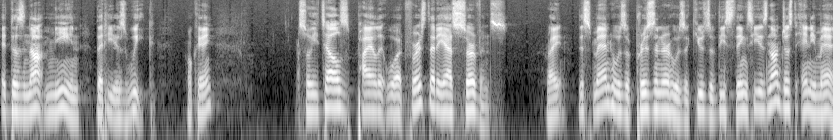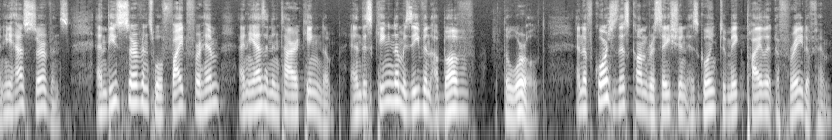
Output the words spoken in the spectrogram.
it does not mean that he is weak. Okay? So he tells Pilate what? First, that he has servants, right? This man who is a prisoner, who is accused of these things, he is not just any man. He has servants. And these servants will fight for him, and he has an entire kingdom. And this kingdom is even above the world. And of course, this conversation is going to make Pilate afraid of him.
